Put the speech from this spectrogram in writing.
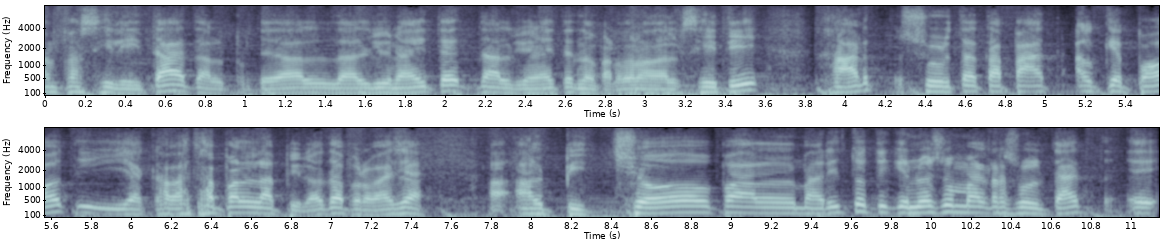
amb facilitat. El porter del, del United, del United, no, perdona, del City, Hart, surt a tapat el que pot i acaba tapant la pilota, però vaja, el pitjor pel Madrid, tot i que no és un mal resultat, eh,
